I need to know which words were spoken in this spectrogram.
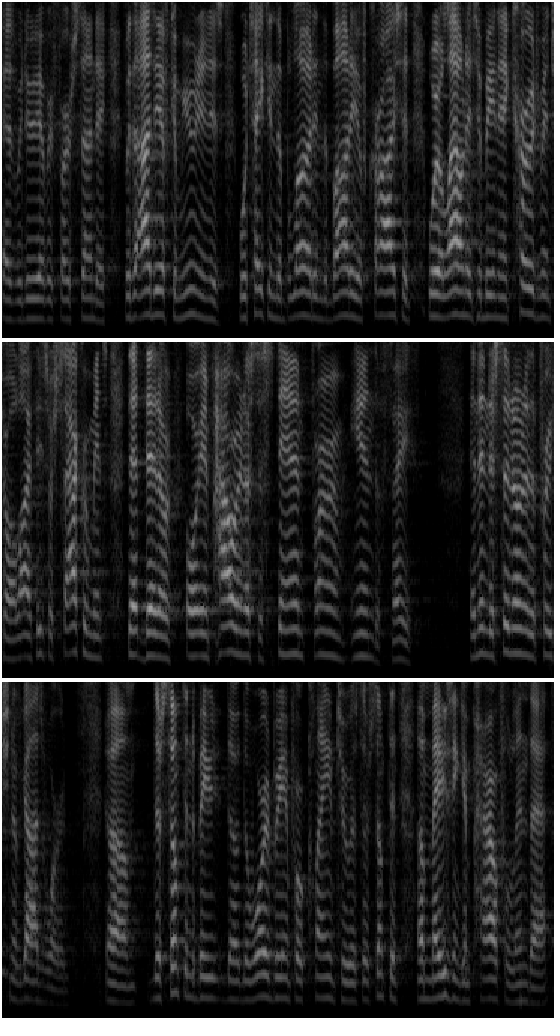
as we do every first Sunday. But the idea of communion is we're taking the blood and the body of Christ and we're allowing it to be an encouragement to our life. These are sacraments that, that are, are empowering us to stand firm in the faith. And then to sit under the preaching of God's word. Um, there's something to be, the, the word being proclaimed to us. There's something amazing and powerful in that.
